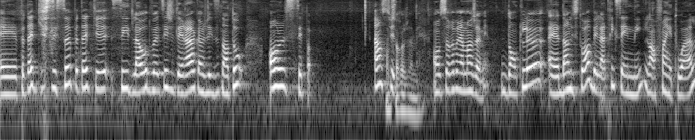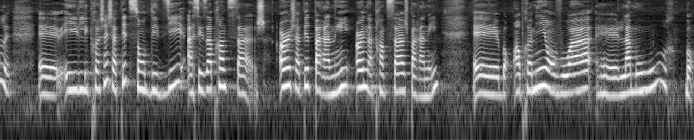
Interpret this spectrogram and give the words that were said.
Euh, peut-être que c'est ça, peut-être que c'est de la haute voltige littéraire, comme je l'ai dit tantôt. On le sait pas. On ne Ensuite, saura jamais. on ne saura vraiment jamais. Donc là, euh, dans l'histoire, Bellatrix est née, l'enfant étoile, euh, et les prochains chapitres sont dédiés à ses apprentissages. Un chapitre par année, un apprentissage par année. Euh, en premier, on voit euh, l'amour. Bon,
